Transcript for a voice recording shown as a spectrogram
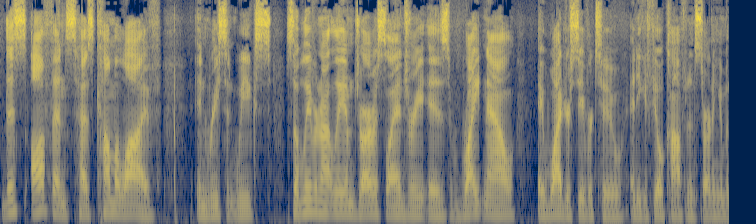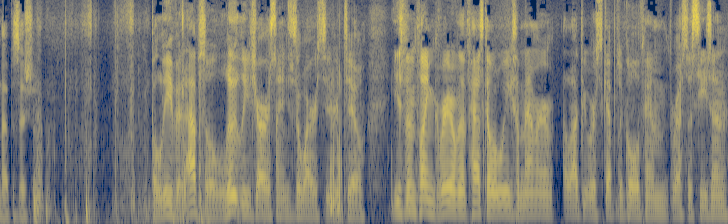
this offense has come alive in recent weeks. So believe it or not, Liam Jarvis Landry is right now a wide receiver too, and you can feel confident starting him in that position. Believe it, absolutely. Jarvis Landry is a wide receiver too. He's been playing great over the past couple weeks. I remember a lot of people were skeptical of him the rest of the season,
